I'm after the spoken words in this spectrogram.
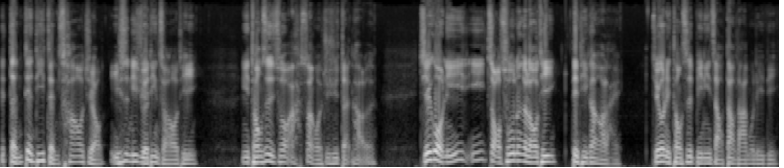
你等电梯等超久，于是你决定走楼梯。你同事说啊，算我继续等好了。结果你一一走出那个楼梯，电梯刚好来。结果你同事比你早到达目的地，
